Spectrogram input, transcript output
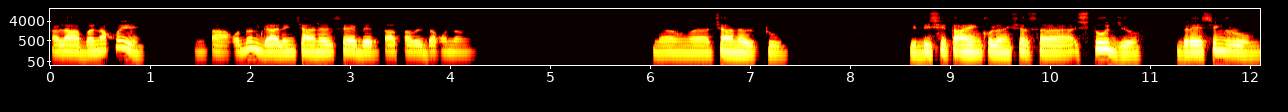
kalaban ako eh. Punta ako doon, galing Channel 7, tatawid ako ng ng ah, Channel 2. Bibisitahin ko lang siya sa studio, dressing room.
